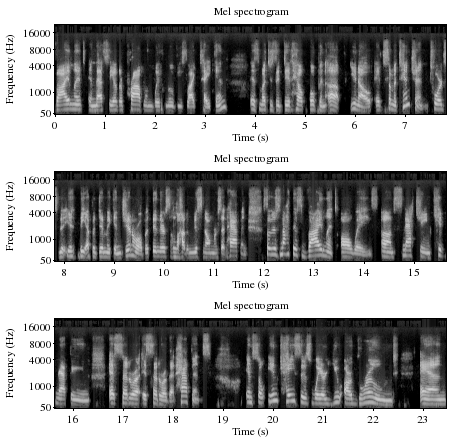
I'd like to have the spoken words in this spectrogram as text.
violent, and that's the other problem with movies like Taken, as much as it did help open up you know, it's some attention towards the the epidemic in general. But then there's a lot of misnomers that happen. So there's not this violent always um, snatching, kidnapping, etc., etc. that happens. And so in cases where you are groomed and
